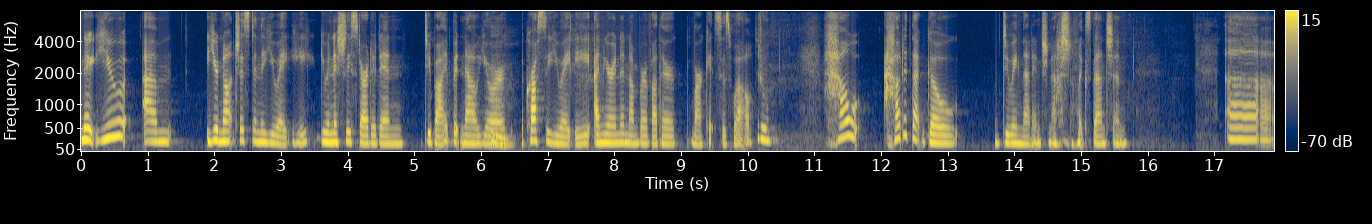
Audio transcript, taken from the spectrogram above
Now you um you're not just in the UAE. You initially started in Dubai, but now you're across the UAE and you're in a number of other markets as well. True. How how did that go doing that international expansion? Uh,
